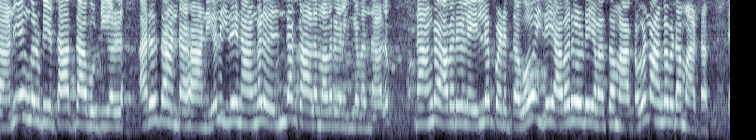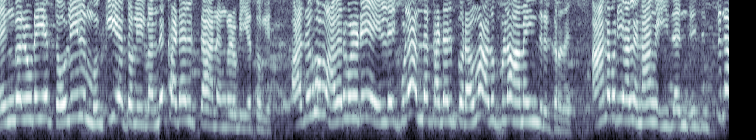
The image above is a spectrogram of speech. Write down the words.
காணி எங்களுடைய தாத்தா பூட்டிகள் அரசாண்ட காணிகள் இதை நாங்கள் எந்த காலம் அவர்கள் இங்கே வந்தாலும் நாங்கள் அவர்களை எல்லப்படுத்தவோ இதை அவர்களுடைய வசமாக்கவோ நாங்கள் விட மாட்டோம். எங்களுடைய தொழில் முக்கிய தொழில் வந்து கடல் தான் எங்களுடைய தொழில். அதுவும் அவர்களுடைய எல்லைக்குள்ள அந்த கடல் புறமும் அதுக்குள்ள அமைந்திருக்கிறது. ஆனபடியால் நாங்கள் இதை இத்தனை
